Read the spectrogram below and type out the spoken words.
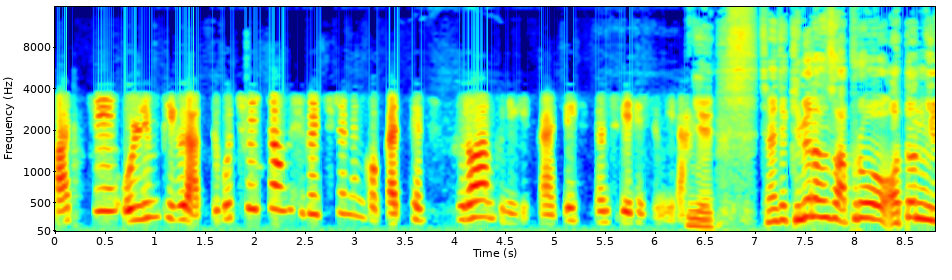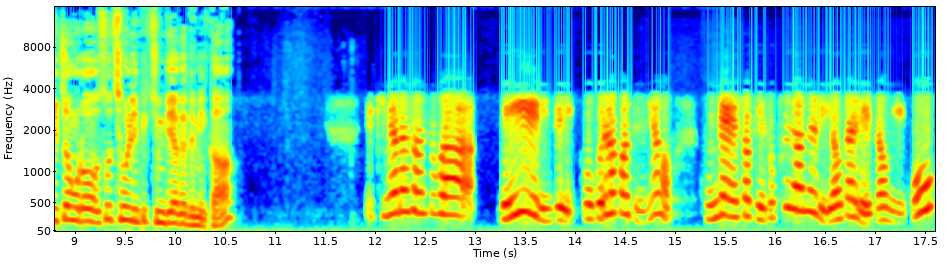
마치 올림픽을 앞두고 출정식을 치르는 것 같은 그러한 분위기까지 연출이 됐습니다. 예. 자, 이제 김연아 선수 앞으로 어떤 일정으로 소치 올림픽 준비하게 됩니까? 김연아 선수가 내일 이제 입국을 하거든요. 국내에서 계속 훈련을 이어갈 예정이고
